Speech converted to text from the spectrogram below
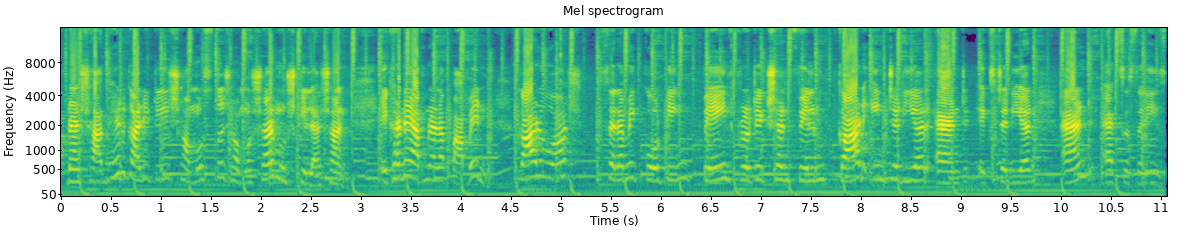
আপনার সাধের গাড়িটির সমস্ত সমস্যার মুশকিল আসান। এখানে আপনারা পাবেন car wash ceramic coating paint protection film car interior and exterior and accessories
